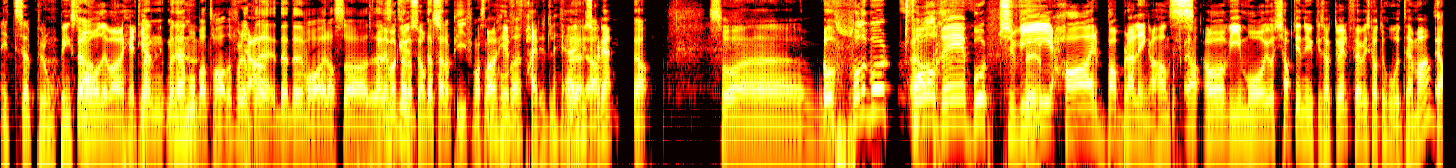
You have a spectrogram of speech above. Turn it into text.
It's a promping stone. Ja. Oh, det var helt Men, jævlig. men jeg må bare ta det, for Ja. det, det, det var altså Det Ja, det var tera- grusomt. det er terapi for meg å Det var helt forferdelig. Jeg husker det, jeg. Ja. Så uh, Uff, få det bort! Få det bort! Vi har babla lenge, Hans. Og vi må jo kjapt inn i Ukesaktuelt før vi skal til hovedtema. Ja.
